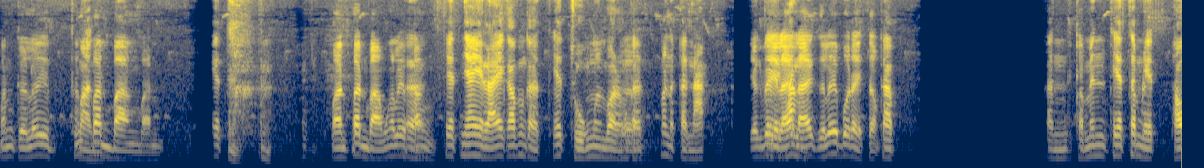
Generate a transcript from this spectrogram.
มันก็เลยทั้งบ้านปั้นบางบันเฮ็ด บานปั้นบางมันก็เลยเออพังเฮ็ดใหญ่หลายครับมันก็เฮ็ดสูงมันบ่ล่ะมันก็เออมันก็หนักอยากได้เลยหพังลายๆก็เลยบ่ได้สัมครับกันคันมันเฮ็ดสำเร็จเผา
